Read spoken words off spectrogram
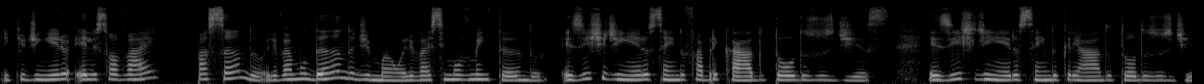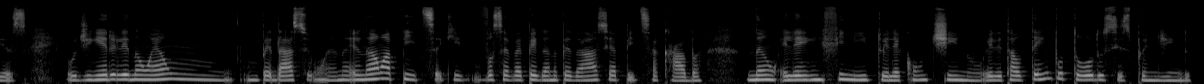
e que o dinheiro ele só vai passando, ele vai mudando de mão, ele vai se movimentando. Existe dinheiro sendo fabricado todos os dias. Existe dinheiro sendo criado todos os dias. O dinheiro ele não é um, um pedaço, ele não é uma pizza que você vai pegando pedaço e a pizza acaba. Não, ele é infinito, ele é contínuo, ele está o tempo todo se expandindo,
